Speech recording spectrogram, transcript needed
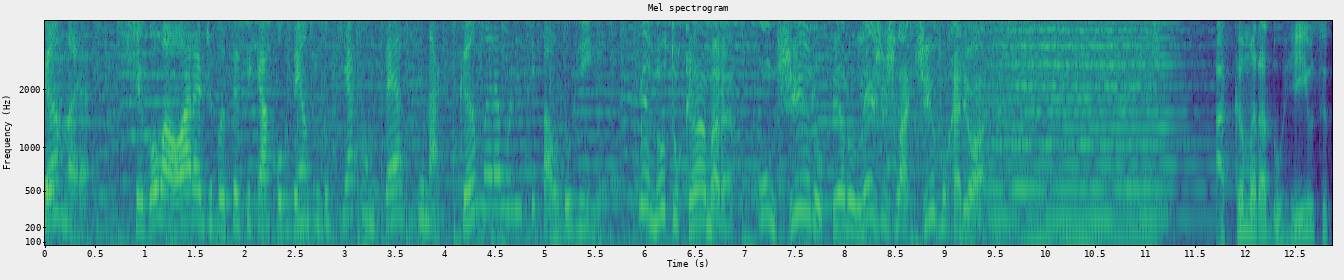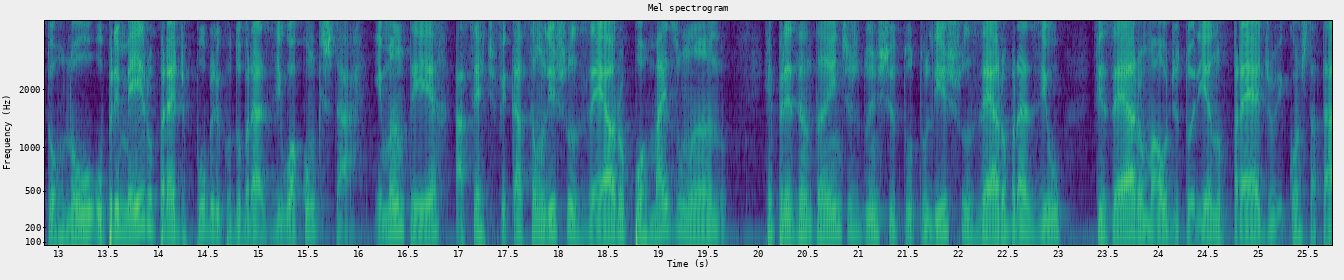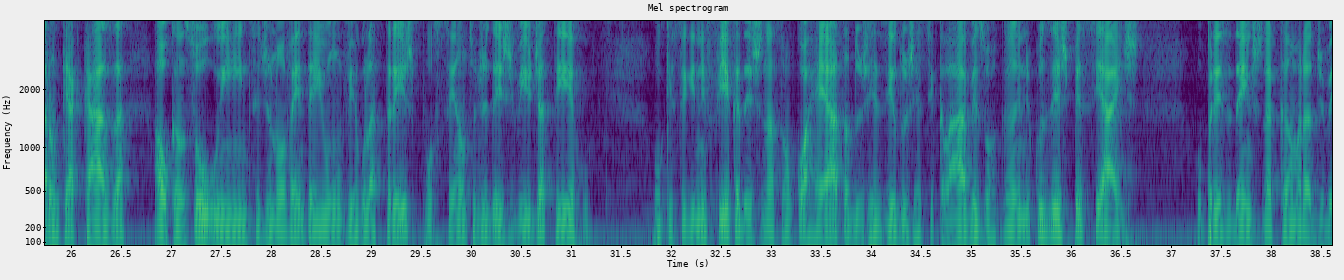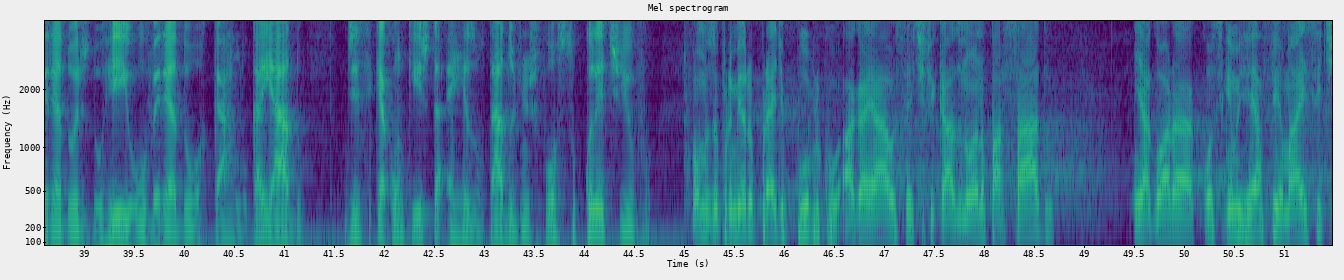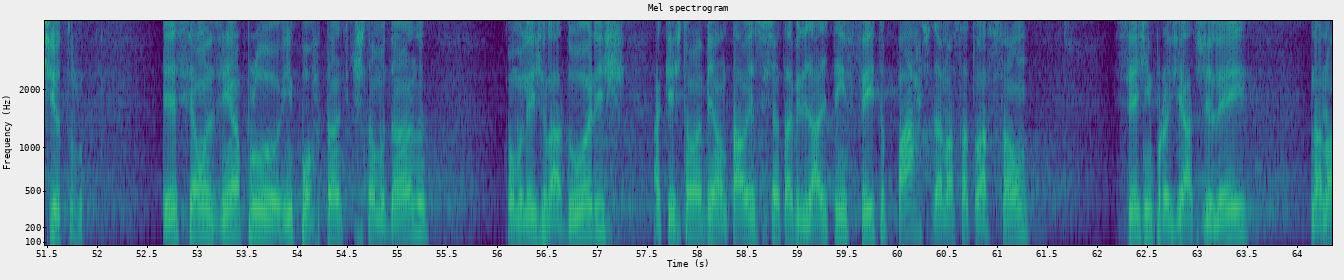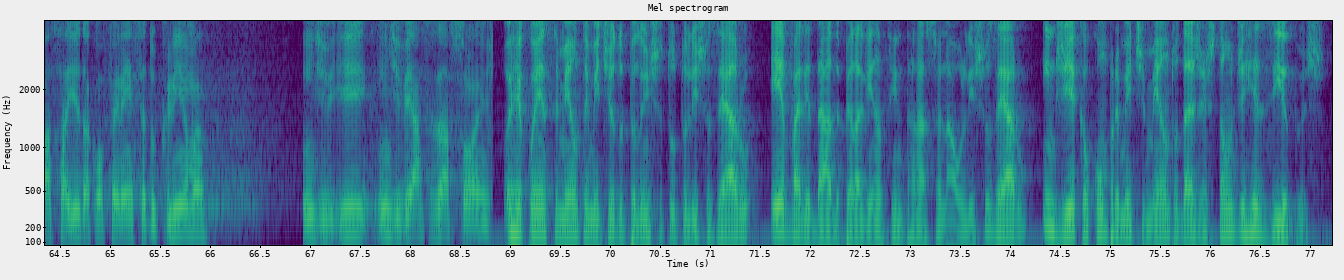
Câmara. Chegou a hora de você ficar por dentro do que acontece na Câmara Municipal do Rio. Minuto Câmara, um giro pelo Legislativo Carioca. A Câmara do Rio se tornou o primeiro prédio público do Brasil a conquistar e manter a certificação Lixo Zero por mais um ano. Representantes do Instituto Lixo Zero Brasil fizeram uma auditoria no prédio e constataram que a casa alcançou o índice de 91,3% de desvio de aterro, o que significa a destinação correta dos resíduos recicláveis orgânicos e especiais. O presidente da Câmara de Vereadores do Rio, o vereador Carlo Caiado, disse que a conquista é resultado de um esforço coletivo. Fomos o primeiro prédio público a ganhar o certificado no ano passado e agora conseguimos reafirmar esse título. Esse é um exemplo importante que estamos dando como legisladores, a questão ambiental e sustentabilidade tem feito parte da nossa atuação, seja em projetos de lei, na nossa ida à Conferência do Clima e em diversas ações. O reconhecimento emitido pelo Instituto Lixo Zero e validado pela Aliança Internacional Lixo Zero indica o comprometimento da gestão de resíduos.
